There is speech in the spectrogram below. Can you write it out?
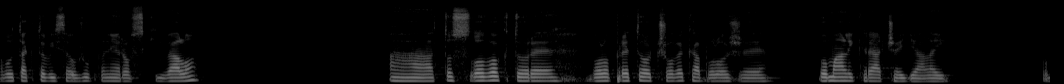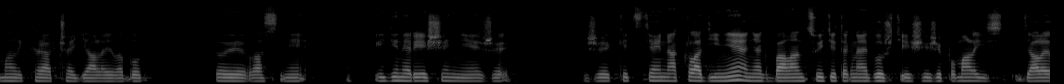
lebo takto by sa už úplne rozkývalo. A to slovo, ktoré bolo pre toho človeka, bolo, že pomaly kráčaj ďalej. Pomaly kráčaj ďalej, lebo to je vlastne jediné riešenie, že že keď ste aj na kladine a nejak balancujete, tak najdôležitejšie je, že pomaly ísť ďalej,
